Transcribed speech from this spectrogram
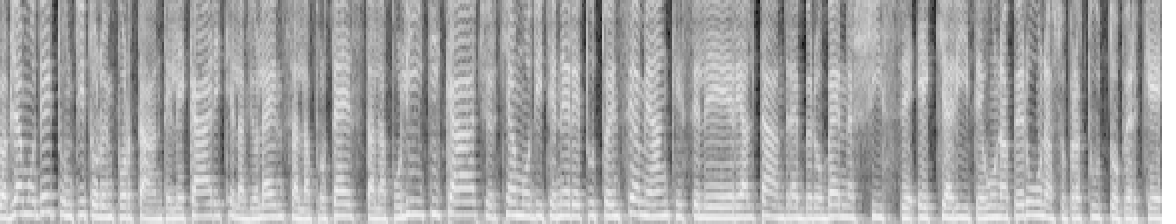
Lo abbiamo detto, un titolo importante, le cariche, la violenza, la protesta, la politica, cerchiamo di tenere tutto insieme anche se le realtà andrebbero ben scisse e chiarite una per una, soprattutto perché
